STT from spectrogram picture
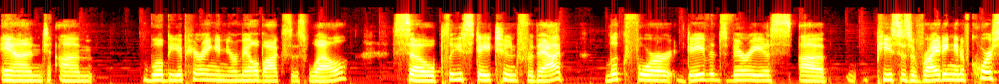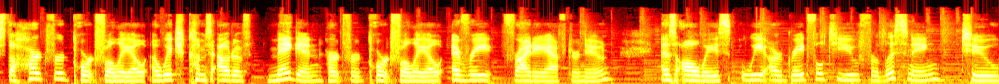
And um, will be appearing in your mailbox as well. So please stay tuned for that look for David's various uh, pieces of writing, and of course, the Hartford Portfolio, uh, which comes out of Meghan Hartford Portfolio every Friday afternoon. As always, we are grateful to you for listening to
